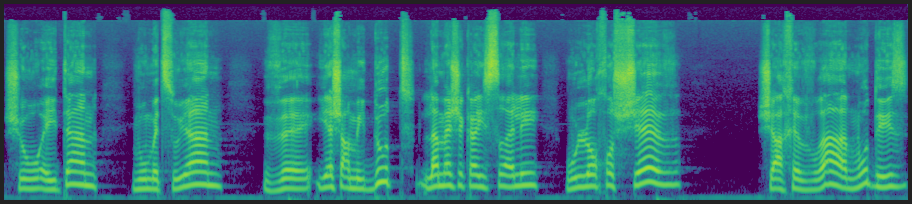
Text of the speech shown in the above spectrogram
שהוא איתן והוא מצוין, ויש עמידות למשק הישראלי. הוא לא חושב שהחברה, מודי'ס,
